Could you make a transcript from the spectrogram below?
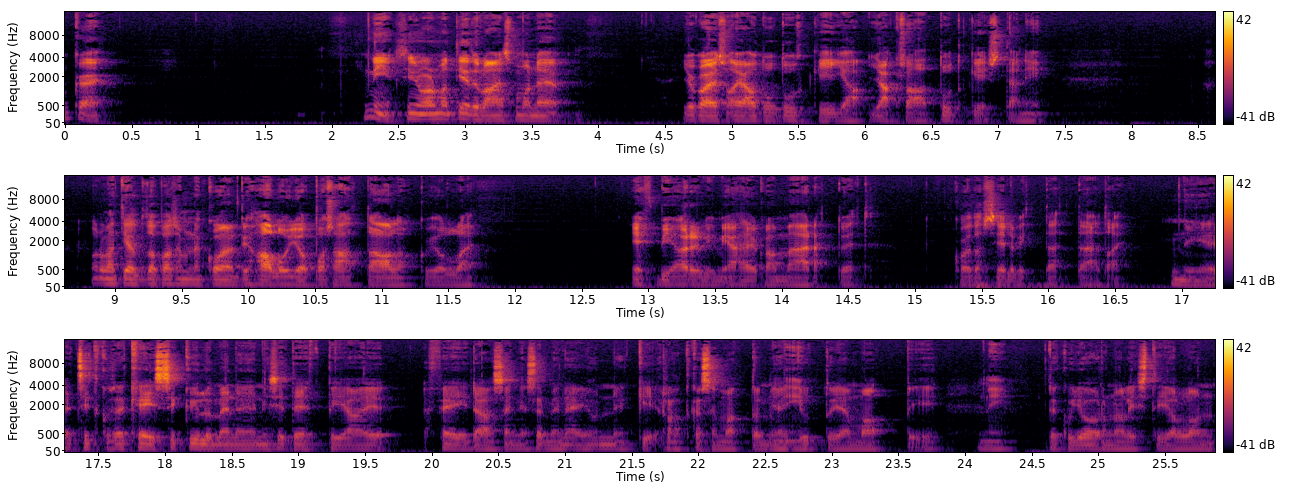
okei. Okay. Niin, siinä on varmaan tietynlainen semmoinen, joka jos ajautuu tutkiin ja jaksaa tutkia sitä, niin varmaan tietyllä tapaa semmoinen kovempi halu jopa saattaa olla kuin jollain FBI-rivimiehen, joka on määrätty, että koita selvittää tämä tai... Niin, että sitten kun se keissi kylmenee, niin sitten FBI feidaa sen ja se menee jonnekin ratkaisemattomia Niin. juttujen mappiin. Niin. Joku journalisti, jolla on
